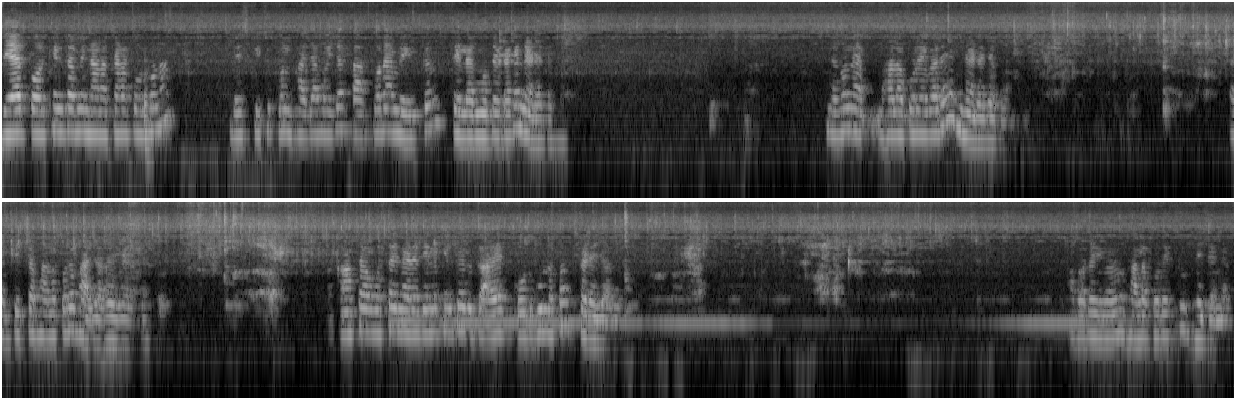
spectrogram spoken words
দেওয়ার পর কিন্তু আমি নাড়াচাড়া করব না। বেশ কিছুক্ষণ ভাজা হয়ে যাক, তারপরে আমি একটু তেলের মধ্যে এটাকে নেড়ে দেবো। দেখুন ভালো করে এবারে নেড়ে দেবো। একদিকটা ভালো করে ভাজা হয়ে গেছে। কাঁচা অবস্থায় নেড়ে দিলে কিন্তু গায়ের কোটগুলো সব ছেড়ে যাবে। আবার এইভাবে ভালো করে একটু ভেজে নেব।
